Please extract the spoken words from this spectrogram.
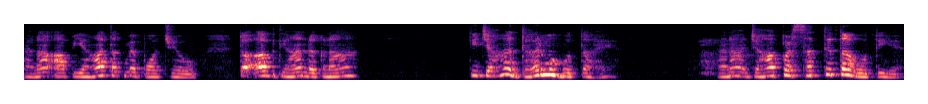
है ना, आप यहाँ तक में पहुँचे हो. तो अब ध्यान रखना कि जहाँ धर्म होता है है ना, जहाँ पर सत्यता होती है,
